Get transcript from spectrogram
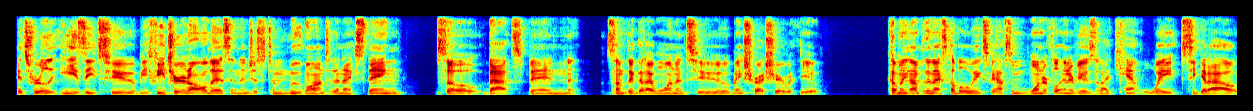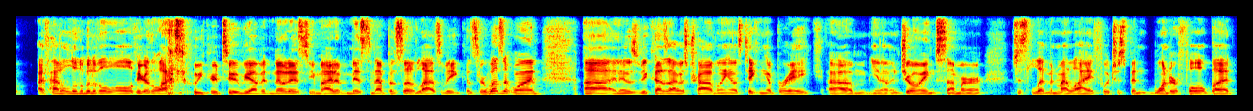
it's really easy to be featured in all this and then just to move on to the next thing. So that's been something that I wanted to make sure I share with you. Coming up in the next couple of weeks, we have some wonderful interviews that I can't wait to get out. I've had a little bit of a lull here the last week or two. If you haven't noticed, you might have missed an episode last week because there wasn't one. Uh, and it was because I was traveling. I was taking a break, um, you know, enjoying summer, just living my life, which has been wonderful, but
